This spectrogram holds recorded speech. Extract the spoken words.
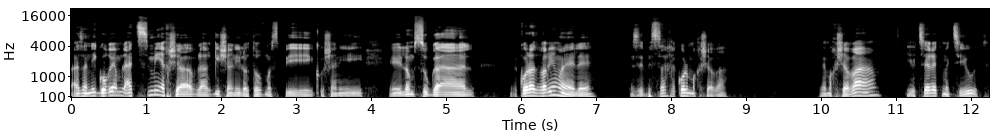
ואז אני גורם לעצמי עכשיו להרגיש שאני לא טוב מספיק, או שאני אה, לא מסוגל, וכל הדברים האלה, זה בסך הכל מחשבה. ומחשבה יוצרת מציאות.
